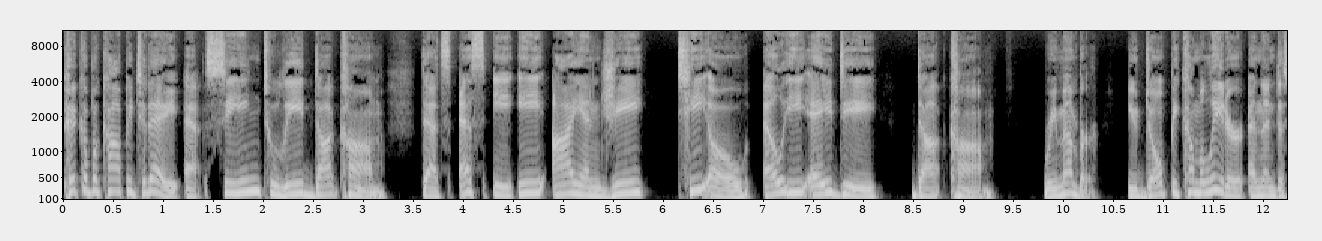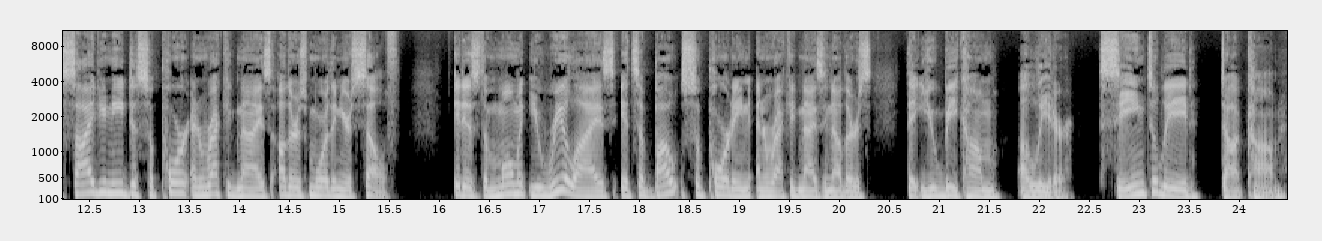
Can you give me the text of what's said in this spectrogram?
Pick up a copy today at seeingtolead.com. That's S E E I N G T O L E A D.com. Remember, you don't become a leader and then decide you need to support and recognize others more than yourself. It is the moment you realize it's about supporting and recognizing others that you become a leader. Seeingtolead.com.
